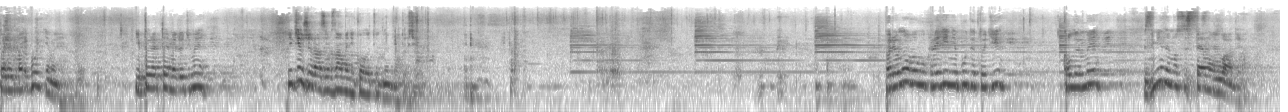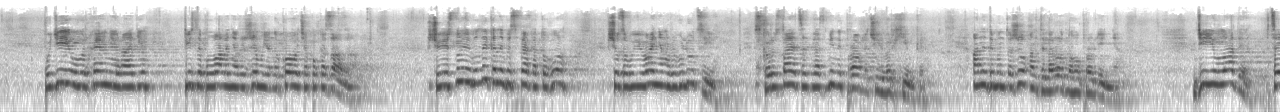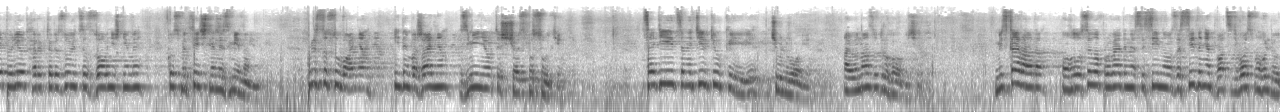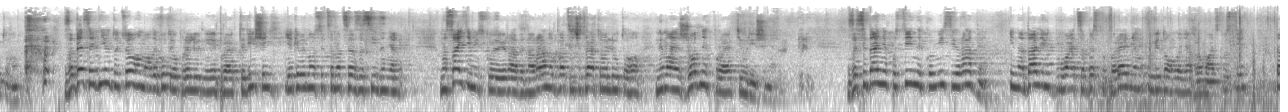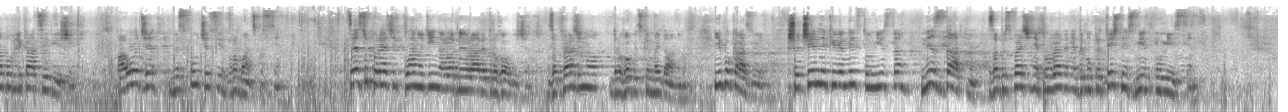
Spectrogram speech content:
перед майбутніми і перед тими людьми, які вже разом з нами ніколи тут не будуть. Перемога в Україні буде тоді, коли ми змінимо систему влади. Події у Верховній Раді після повалення режиму Януковича показали, що існує велика небезпека того, що завоюванням революції скористається для зміни правлячої верхівки, а не демонтажу антинародного управління. Дії влади в цей період характеризуються зовнішніми косметичними змінами, пристосуванням і небажанням змінювати щось по суті. Це діється не тільки в Києві чи у Львові, а й у нас у Другобичі. Міська рада оголосила проведення сесійного засідання 28 лютого. За 10 днів до цього мали бути оприлюднені проекти рішень, які виносяться на це засідання. На сайті міської ради на ранок 24 лютого немає жодних проєктів рішення. Засідання постійних комісій ради і надалі відбувається без попереднього повідомлення громадськості та публікації рішень, а отже, без участі громадськості. Це суперечить плану дій Народної ради Дрогобича, затвердженого Дрогобицьким майданом, і показує, що чинне керівництво міста не здатне забезпечення проведення демократичних змін у місті.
